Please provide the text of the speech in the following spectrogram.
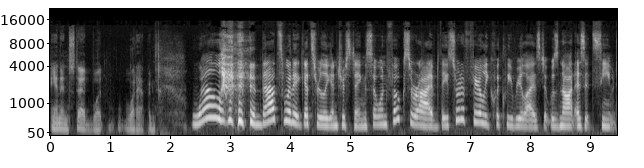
And instead, what what happened? Well, that's when it gets really interesting. So, when folks arrived, they sort of fairly quickly realized it was not as it seemed.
